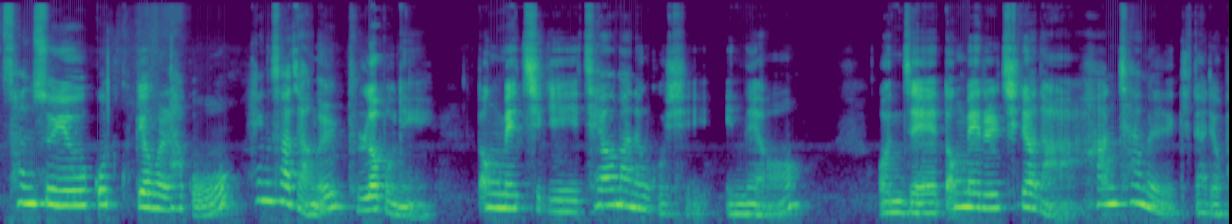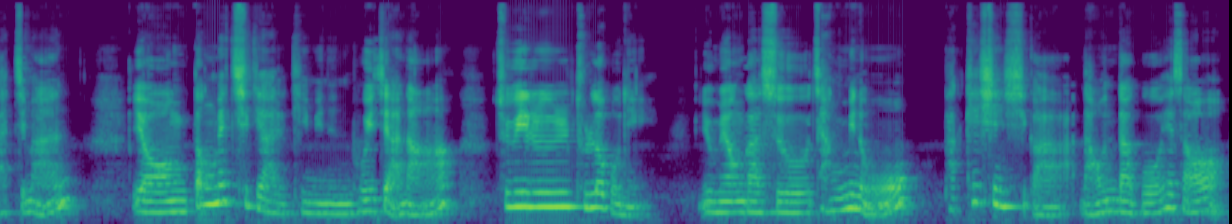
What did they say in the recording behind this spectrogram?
산수유 꽃 구경을 하고 행사장을 둘러보니 떡매치기 체험하는 곳이 있네요. 언제 떡매를 치려나 한참을 기다려 봤지만 영 떡매치기 할 기미는 보이지 않아 주위를 둘러보니 유명 가수 장민호, 박혜신 씨가 나온다고 해서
